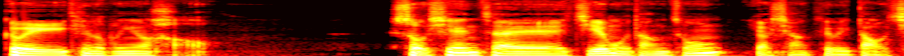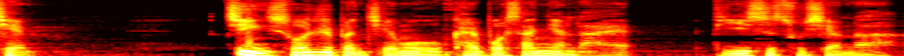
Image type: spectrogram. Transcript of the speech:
各位听众朋友好，首先在节目当中要向各位道歉。静说日本节目开播三年来，第一次出现了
